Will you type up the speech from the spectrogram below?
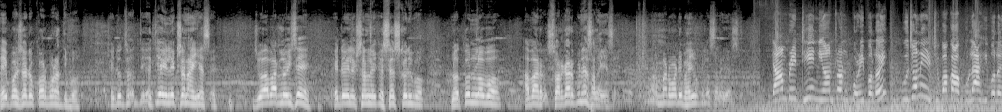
সেই পইচাটো ক'ৰ পৰা দিব? সেইটো এতিয়া ইলেকশ্যন আহি আছে। যোৱাবাৰ লৈছে সেইটো ইলেকশ্যনলৈকে চেছ কৰিব। নতুন ল'ব আবাৰ চৰকাৰ কোনে চলাই আছে? আমাৰ মাৰৱাৰী ভাইসকলে চলাই আছে। দাম বৃদ্ধি নিয়ন্ত্ৰণ কৰিবলৈ উজনিৰ যুৱকক ওলাই আহিবলৈ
